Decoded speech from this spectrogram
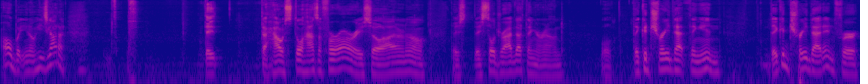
Oh, but you know, he's got a they the house still has a Ferrari, so I don't know. They they still drive that thing around. Well, they could trade that thing in. They could trade that in for,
